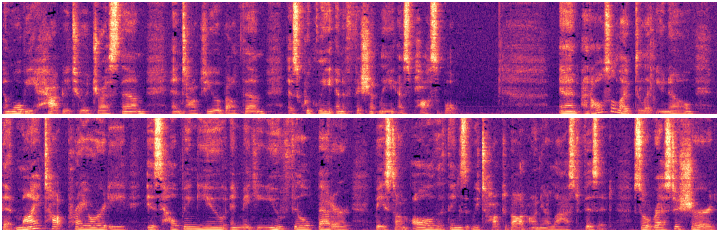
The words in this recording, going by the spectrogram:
and we'll be happy to address them and talk to you about them as quickly and efficiently as possible. And I'd also like to let you know that my top priority is helping you and making you feel better based on all of the things that we talked about on your last visit. So rest assured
